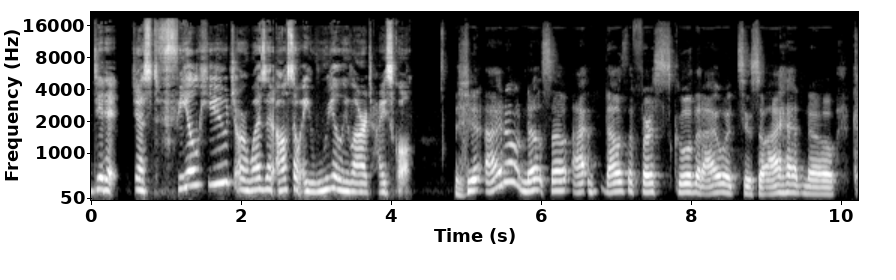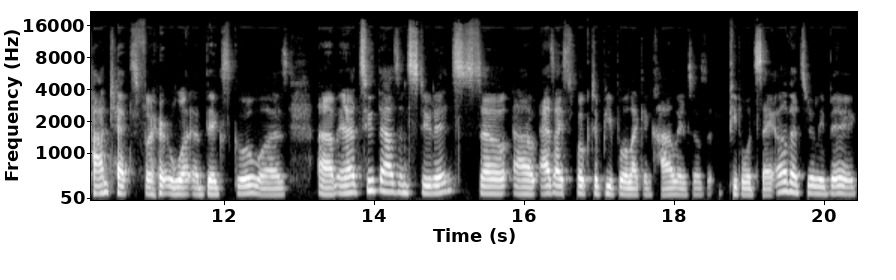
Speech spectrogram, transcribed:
Did it just feel huge, or was it also a really large high school? Yeah, I don't know. So I that was the first school that I went to, so I had no context for what a big school was. Um, it had 2,000 students. So uh, as I spoke to people like in college, was, people would say, "Oh, that's really big."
